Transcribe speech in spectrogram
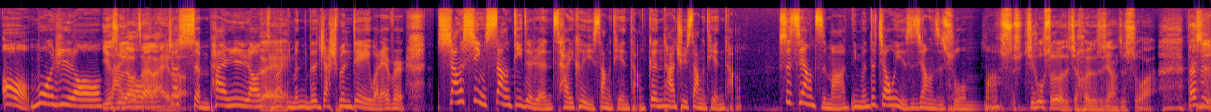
哦，末日哦，耶稣要再来了，叫审判日哦，什么你们你们的 Judgment Day whatever，相信上帝的人才可以上天堂，跟他去上天堂，是这样子吗？你们的教会也是这样子说吗？几乎所有的教会都是这样子说啊。但是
